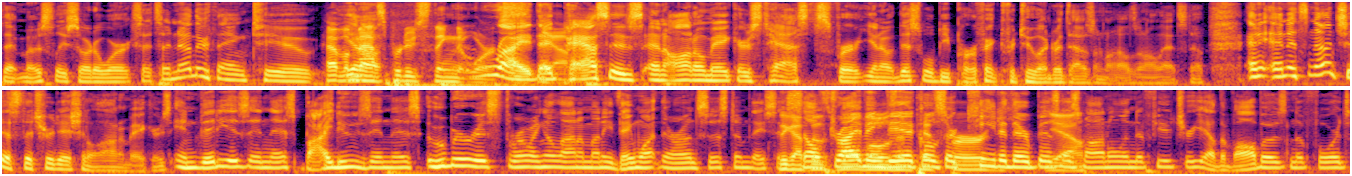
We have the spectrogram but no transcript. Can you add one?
that mostly sort of works. It's another thing to have a know, mass-produced thing that works. Right, that Yeah. passes an automaker's tests for, you know, this will be perfect for 200,000 miles and all that stuff. And, and it's not just the traditional automakers. NVIDIA's in this, Baidu's in this, Uber is throwing a lot of money. They want their own system. They say They self driving vehicles are key to their business Yeah. model in the future. Yeah, the Volvos and the Fords.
